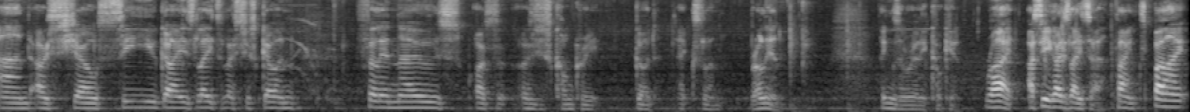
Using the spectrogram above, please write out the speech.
And I shall see you guys later. Let's just go and fill in those. Oh, it's, it's just concrete. Good. Excellent. Brilliant. Things are really cooking. Right. I'll see you guys later. Thanks. Bye.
